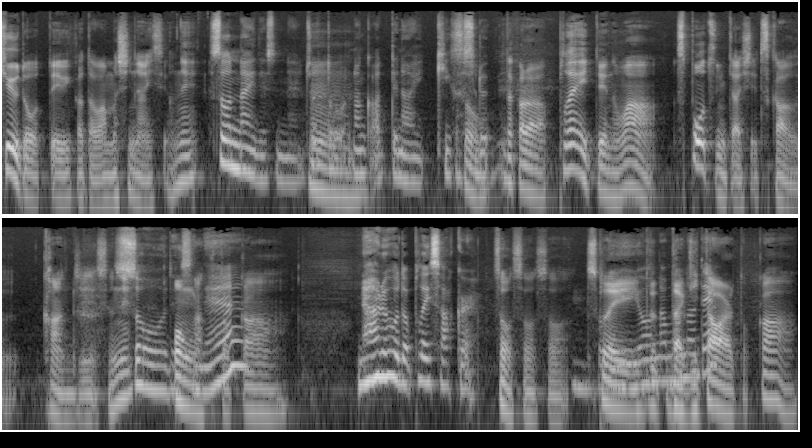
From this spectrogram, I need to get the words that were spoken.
弓道っていう言い方はあんましないですよね。そうないですね。ちょっとなんか合ってない気がする、。だから、play っていうのは、スポーツに対して使う感じですよね。そうですね。音楽とか、なるほど。Play soccer そうそうそう。そういう play the, な the guitar とか、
